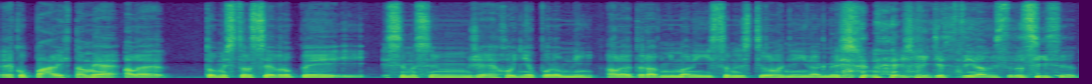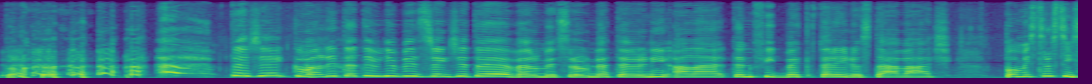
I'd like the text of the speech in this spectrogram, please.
jako pár jich tam je, ale to mistrovství Evropy si myslím, že je hodně podobný, ale teda vnímaný jsem zjistil hodně jinak, než, než vítězství na mistrovství světa. Takže kvalitativně bys řekl, že to je velmi srovnatelný, ale ten feedback, který dostáváš, po mistrovství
